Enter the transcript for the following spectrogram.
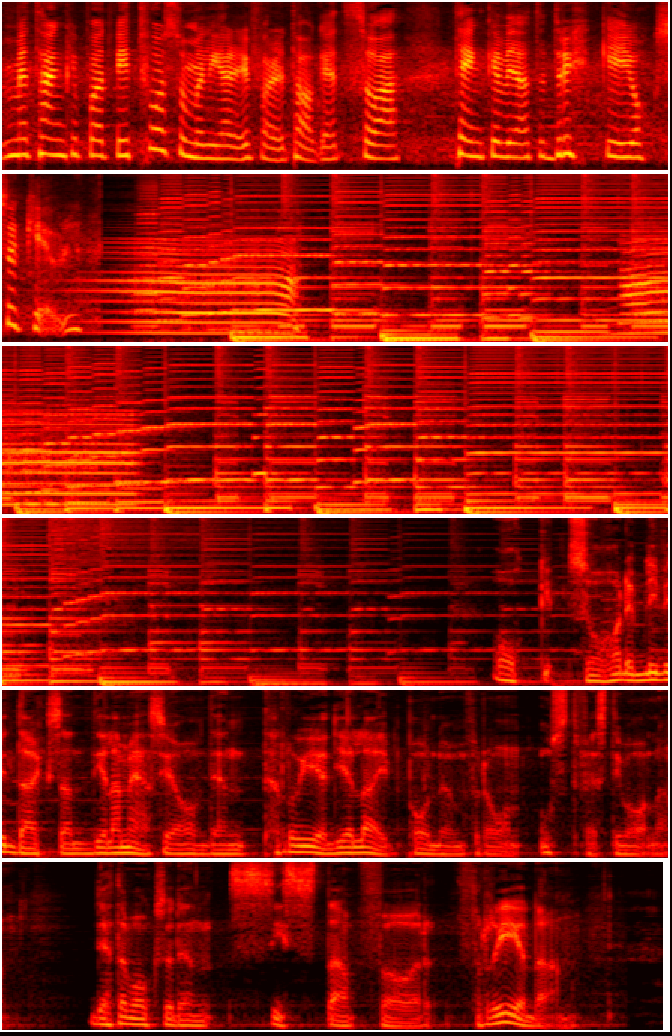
Med tanke på att vi är två sommelierer i företaget så tänker vi att dryck är ju också kul. Och så har det blivit dags att dela med sig av den tredje livepodden från Ostfestivalen. Detta var också den sista för fredagen.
